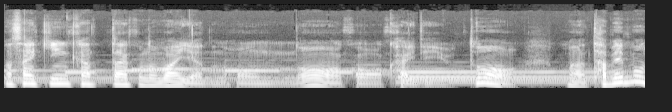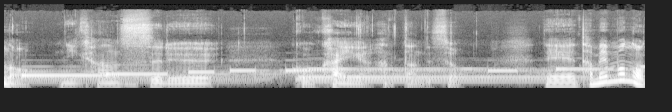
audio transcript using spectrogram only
まあ、最近買ったこのワイヤードの本のこう回で言うと、まあ、食べ物に関するこう回があったんですよ。で食べ物っ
